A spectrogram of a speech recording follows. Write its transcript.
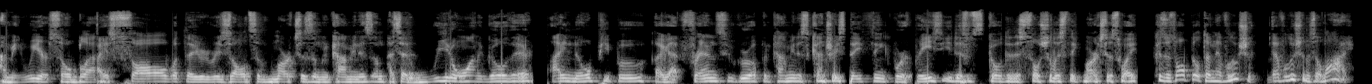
I mean, we are so blessed. I saw what the results of Marxism and communism. I said, we don't want to go there. I know people, I got friends who grew up in communist countries. They think we're crazy to go to this socialistic Marxist way because it's all built on evolution. Evolution is a lie.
